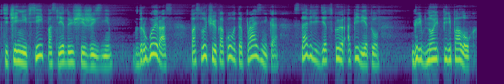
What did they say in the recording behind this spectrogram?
в течение всей последующей жизни. В другой раз, по случаю какого-то праздника, ставили детскую оперету «Грибной переполох».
